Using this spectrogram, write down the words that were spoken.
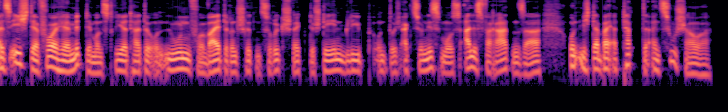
Als ich, der vorher mitdemonstriert hatte und nun vor weiteren Schritten zurückschreckte, stehen blieb und durch Aktionismus alles verraten sah und mich dabei ertappte, ein Zuschauer,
